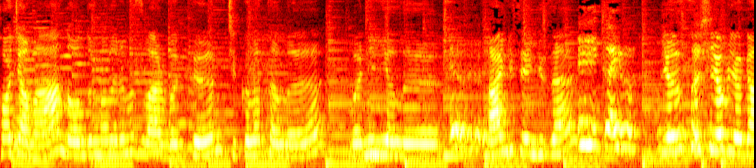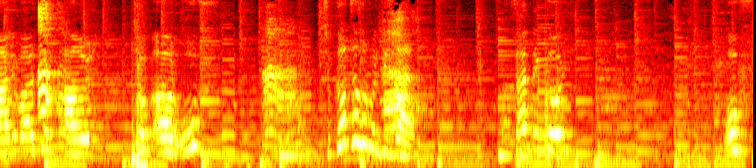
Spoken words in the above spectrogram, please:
Kocaman dondurmalarımız var bakın. Çikolatalı, vanilyalı. Hangisi en güzel? Yağız taşıyamıyor galiba. Çok ağır. Çok ağır. Uf. Çikolatalı mı güzel? Sen de koy. Of.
